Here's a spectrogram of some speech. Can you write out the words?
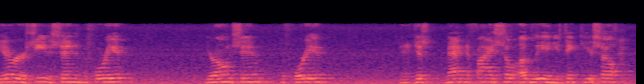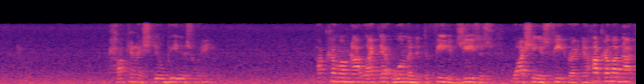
you ever see the sins before you? Your own sin before you? And it just magnifies so ugly and you think to yourself, how can I still be this way? How come I'm not like that woman at the feet of Jesus washing his feet right now? How come I'm not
